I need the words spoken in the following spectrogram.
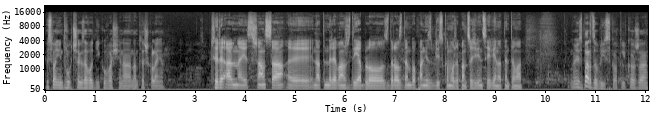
wysłania dwóch, trzech zawodników właśnie na, na te szkolenia. Czy realna jest szansa e, na ten rewanż Diablo z Drozdem, bo Pan jest blisko, może Pan coś więcej wie na ten temat? No jest bardzo blisko, tylko że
